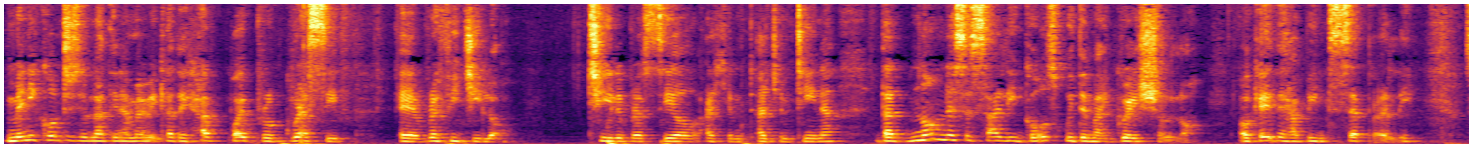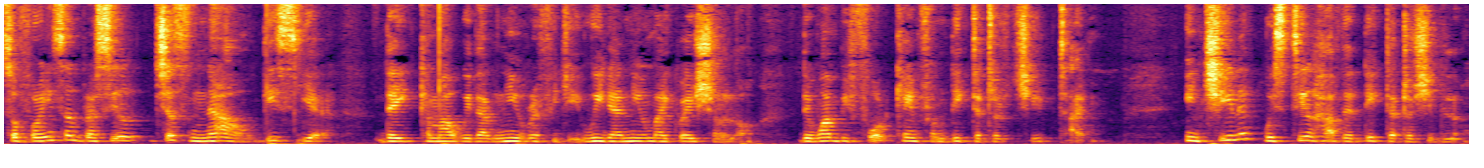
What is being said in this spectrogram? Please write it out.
many countries in Latin America they have quite progressive uh, refugee law. Chile, Brazil, Argent- Argentina, that not necessarily goes with the migration law. Okay, they have been separately. So, for instance, Brazil just now this year they come out with a new refugee, with a new migration law. The one before came from dictatorship time. In Chile, we still have the dictatorship law.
